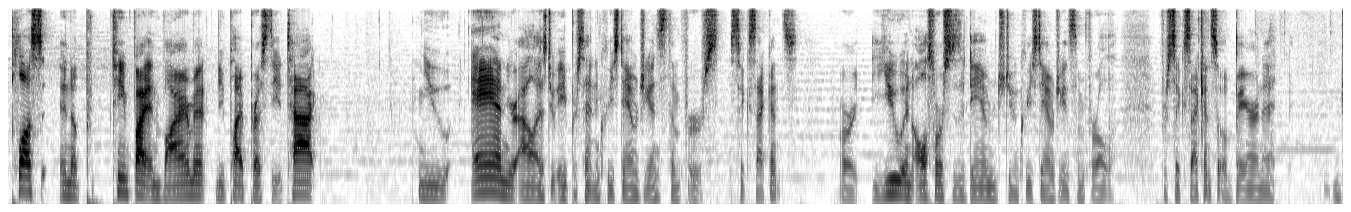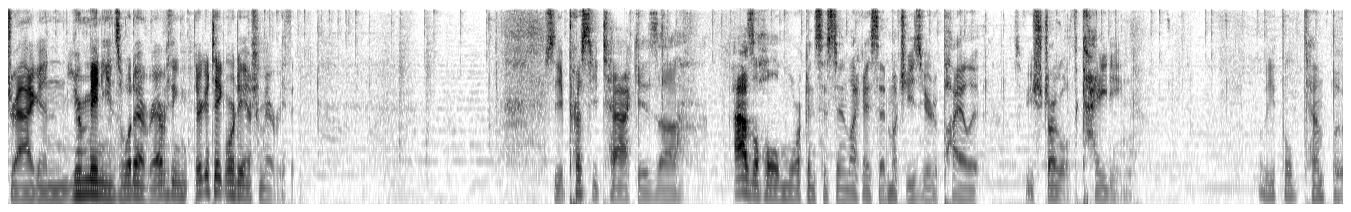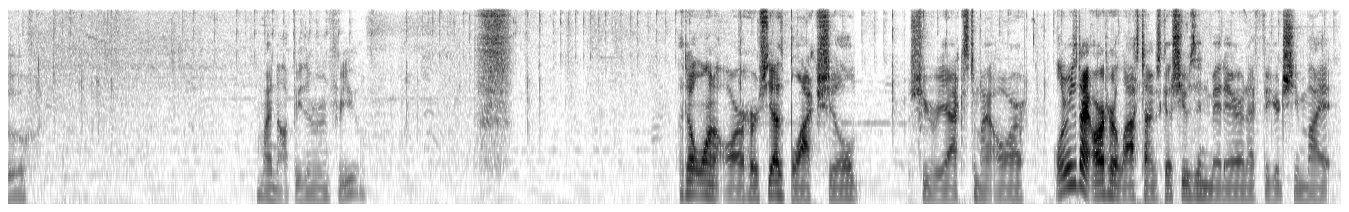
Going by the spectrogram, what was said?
Plus, in a team fight environment, you apply press the attack, you and your allies do 8% increased damage against them for six seconds. Or you and all sources of damage do increased damage against them for all, for six seconds. So a bear and a dragon, your minions, whatever, everything, they're gonna take more damage from everything. So the press the attack is, uh, as a whole, more consistent. Like I said, much easier to pilot. So if you struggle with kiting, lethal tempo might not be the rune for you. I don't want to R her. She has black shield. She reacts to my R. Only reason I R'd her last time is because she was in midair and I figured she might.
